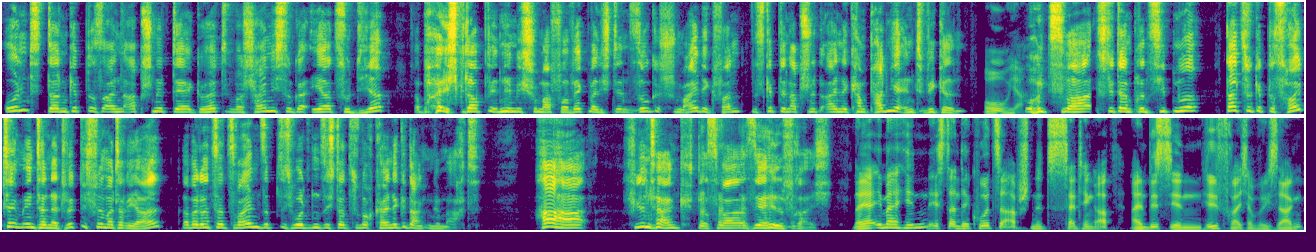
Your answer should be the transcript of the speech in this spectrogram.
Und dann gibt es einen Abschnitt, der gehört wahrscheinlich sogar eher zu dir. Aber ich glaube, den nehme ich schon mal vorweg, weil ich den so geschmeidig fand. Es gibt den Abschnitt eine Kampagne entwickeln. Oh ja. Und zwar steht da im Prinzip nur, dazu gibt es heute im Internet wirklich viel Material, aber 1972 wurden sich dazu noch keine Gedanken gemacht. Haha, vielen Dank, das war sehr hilfreich. Naja, immerhin ist dann der kurze Abschnitt Setting Up ein bisschen hilfreicher, würde ich sagen.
